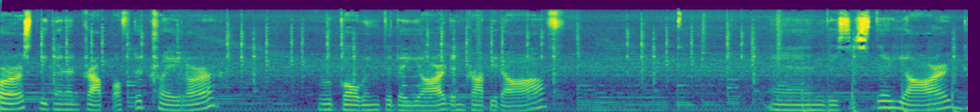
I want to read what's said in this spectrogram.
First, we're gonna drop off the trailer. We're going to the yard and drop it off. And this is the yard.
